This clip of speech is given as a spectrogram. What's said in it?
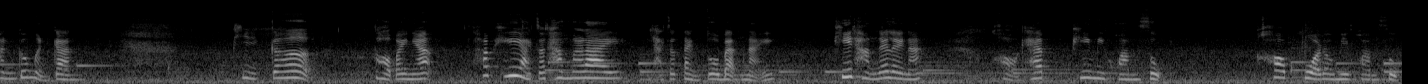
ันก็เหมือนกัน พี่เกอร์ ต่อไปเนี้ย ถ้าพี่อยากจะทำอะไร อยากจะแต่งตัวแบบไหน พี่ทำได้เลยนะ ขอแค่พี่มีความสุข ครอบครัวเรามีความสุข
